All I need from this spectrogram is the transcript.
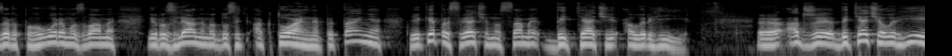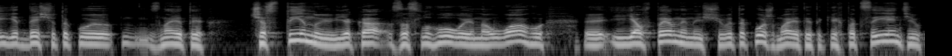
зараз поговоримо з вами і розглянемо досить актуальне питання, яке присвячено саме дитячій алергії. Е, Адже дитяча алергія є дещо такою, знаєте, частиною, яка заслуговує на увагу. Е, І я впевнений, що ви також маєте таких пацієнтів,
